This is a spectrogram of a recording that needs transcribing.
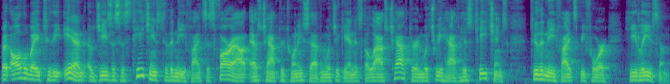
but all the way to the end of Jesus' teachings to the Nephites, as far out as chapter 27, which again is the last chapter in which we have his teachings to the Nephites before he leaves them.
